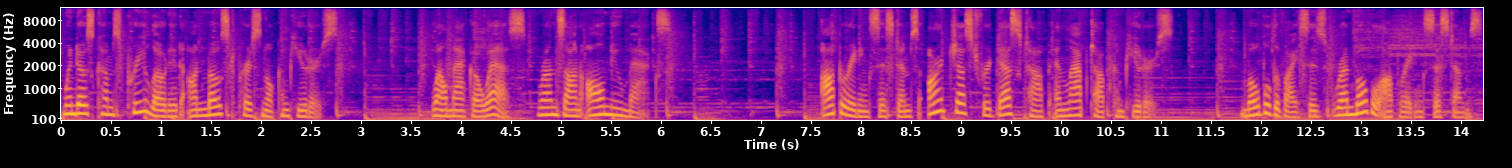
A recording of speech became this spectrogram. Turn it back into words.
Windows comes preloaded on most personal computers, while Mac OS runs on all new Macs. Operating systems aren't just for desktop and laptop computers. Mobile devices run mobile operating systems,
